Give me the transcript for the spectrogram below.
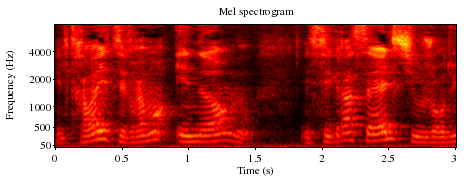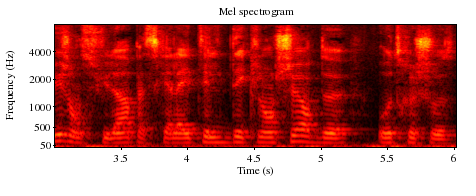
Et le travail était vraiment énorme. Et c'est grâce à elle si aujourd'hui j'en suis là, parce qu'elle a été le déclencheur de autre chose.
